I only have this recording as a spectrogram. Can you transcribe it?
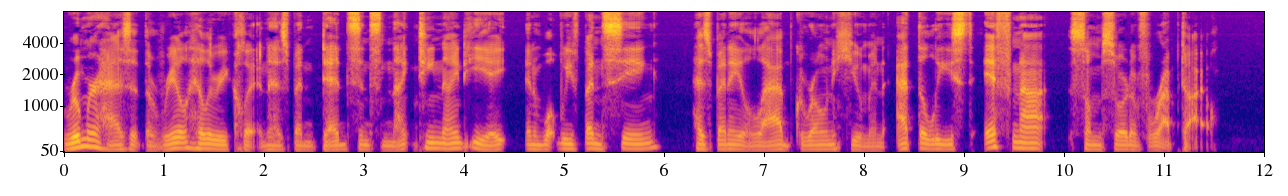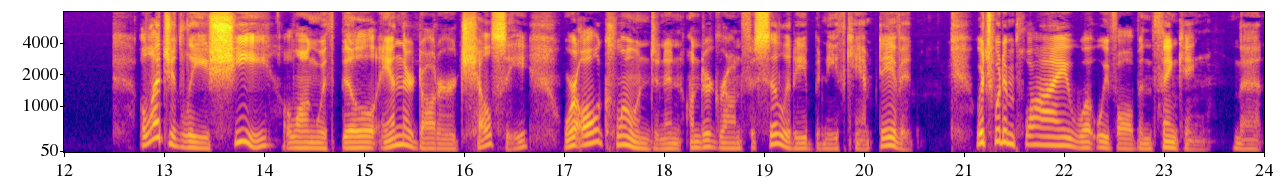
Rumor has it the real Hillary Clinton has been dead since 1998, and what we've been seeing has been a lab grown human at the least, if not some sort of reptile. Allegedly, she, along with Bill and their daughter Chelsea, were all cloned in an underground facility beneath Camp David, which would imply what we've all been thinking that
